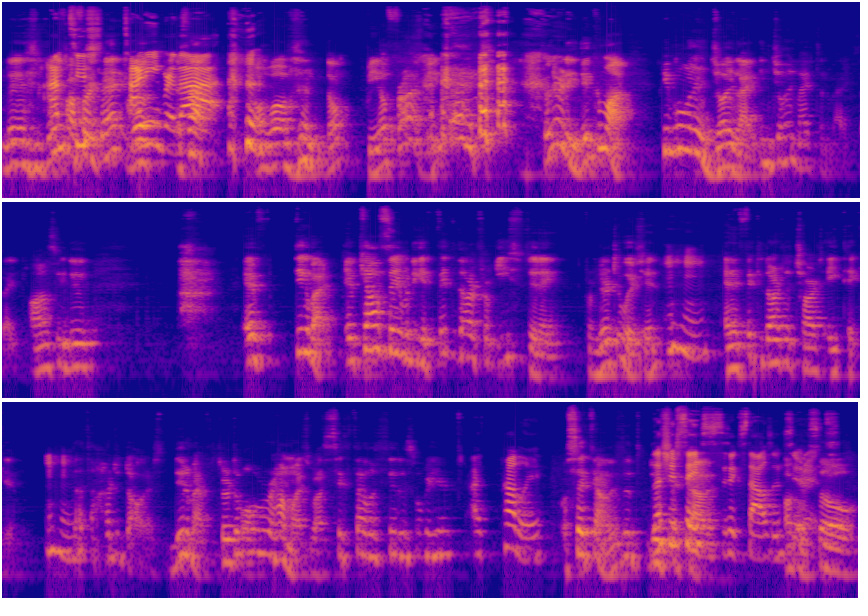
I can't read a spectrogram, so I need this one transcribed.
this, this I'm too tiny Well, for it's not- that. oh, well, then don't be upfront. Be clearly, dude, come on. People want to enjoy life. Enjoy life to the max. Like, honestly, dude, if, think about it. If Cal State were to get $50 from each student from their tuition mhm. and then $50 to charge a ticket, Mhm. that's $100. Do the math. So it's over how much? About 6,000 students over here? I probably. Or 6,000. Let's, do Let's just say 6,000. six thousand Okay, students. so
